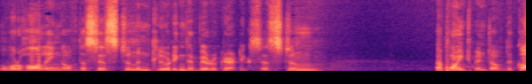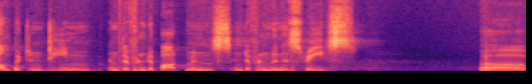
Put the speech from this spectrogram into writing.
overhauling of the system, including the bureaucratic system, appointment of the competent team in different departments, in different ministries, uh,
